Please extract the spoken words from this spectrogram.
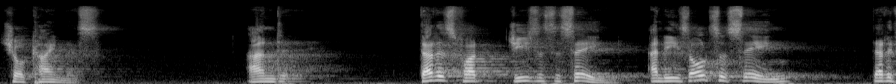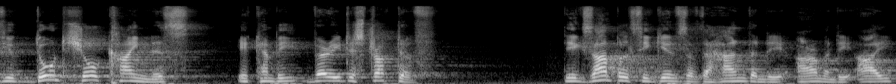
Show kindness. And that is what Jesus is saying. And he's also saying that if you don't show kindness, it can be very destructive. The examples he gives of the hand and the arm and the eye,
